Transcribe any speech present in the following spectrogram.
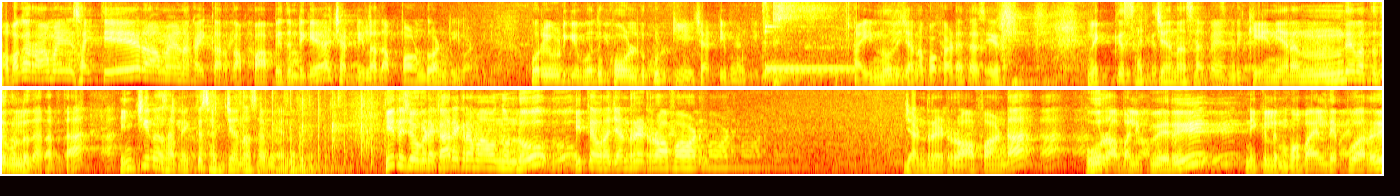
ಅವಾಗ ರಾಮಾಯಣ ಸೈತೆ ರಾಮಾಯಣ ಕೈ ದಪ್ಪ, ಬೆದಂಡಿಗೆ ಚಡ್ಡಿಲ ದಪ್ಪ ಉಂಡು ಅಂಡಿ. ஒரு ಹುಡುಗಿ ಬೋದು ಕೋಲ್ಡ್ ಚಡ್ಡಿ ಬೋದು ಐನೂರು ಜನ ಪೊಕಾಡೆ ತಸೀರ್. ನೆಕ್ ಸಜ್ಜನ ಸಭೆ ಅಂದು ಕೇಣಿಯರಂದೇ ಬತ್ತದ ಗುಲ್ಲದಾರತ್ತ, ಇಂಚಿನ ಸಭೆಕ್ಕೆ ಸಜ್ಜನ ಸಭೆ ಅಂದು. ಇದು ಜೋಗಡೆ ಕಾರ್ಯಕ್ರಮ ಒಂದುಂಡು. ಅವರ ಜನರೇಟರ್ ಆಫ್ ಆವಡ್ ಜನರೇಟರ್ ಆಫ್ ಆಂಡ ಪೂರ ಬಲಿಪುವೇರು ನಿಖಿಲ್ ಮೊಬೈಲ್ ದೆಪ್ಪುವರು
